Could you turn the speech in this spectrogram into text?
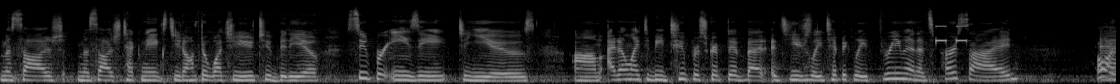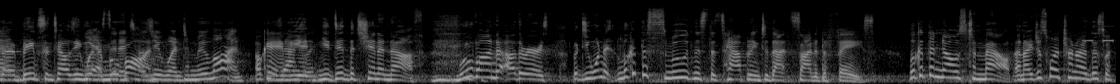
massage massage techniques. You don't have to watch a YouTube video. Super easy to use. Um, I don't like to be too prescriptive, but it's usually typically three minutes per side. Oh, and, then it beeps and tells you when yes, to move on. and it on. tells you when to move on. Okay, exactly. and you, you did the chin enough. Move on to other areas. But do you want to look at the smoothness that's happening to that side of the face? Look at the nose to mouth. And I just want to turn around this way.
